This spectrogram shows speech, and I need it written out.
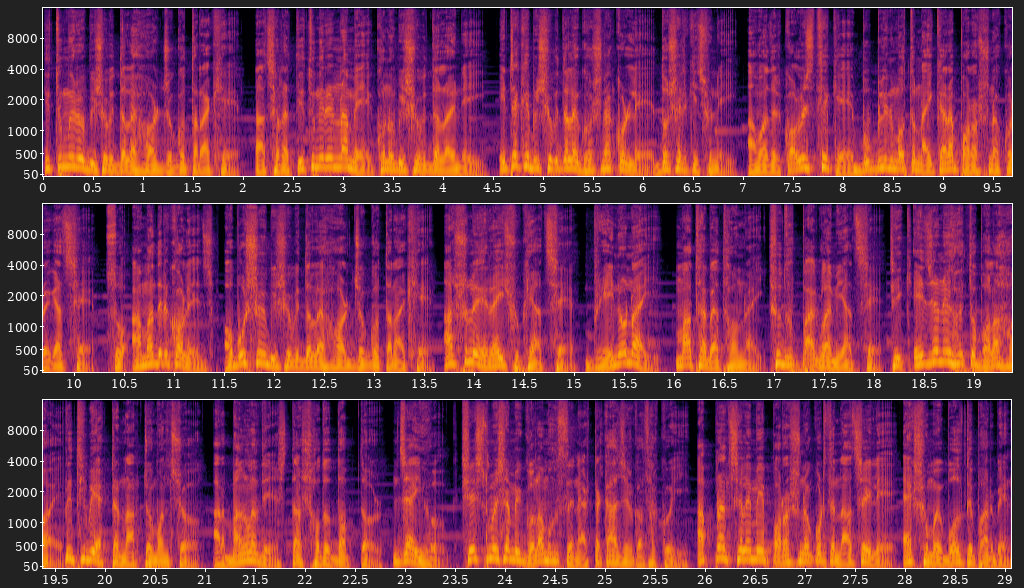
তিতুমিরও বিশ্ববিদ্যালয় হওয়ার যোগ্যতা রাখে। তাছাড়া তিতুমিরের নামে কোনো বিশ্ববিদ্যালয় নেই। এটাকে বিশ্ববিদ্যালয় ঘোষণা করলে দোষের কিছু নেই। আমাদের কলেজ থেকে বুবলির মতো নায়িকারা পড়াশোনা করে গেছে। সো আমাদের কলেজ অবশ্যই বিশ্ববিদ্যালয় হওয়ার যোগ্যতা রাখে। আসলে এরাই সুখে আছে। ব্রেনও নাই, মাথা ব্যথাও নাই, শুধু পাগলামি আছে। ঠিক এই জন্যই হয়তো বলা হয়, পৃথিবী একটা নাট্যমঞ্চ, আর বাংলাদেশ তার সদর দপ্তর। যাই হোক, শেষমেশ আমি গোলাম হোসেন একটা কাজের কথা কই। আপনার ছেলে মেয়ে পড়াশোনা করতে না চাইলে একসময় বলতে পারবেন,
